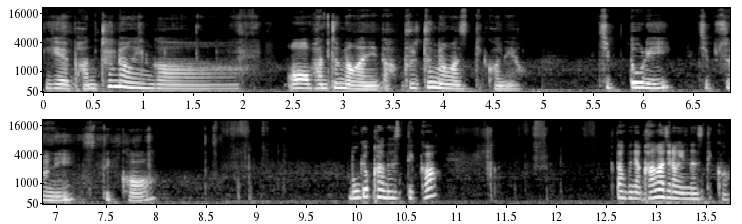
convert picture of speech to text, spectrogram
이게 반투명인가? 어 반투명 아니다. 불투명한 스티커네요. 집돌이, 집순이 스티커. 목욕하는 스티커. 그다음 그냥 강아지랑 있는 스티커.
